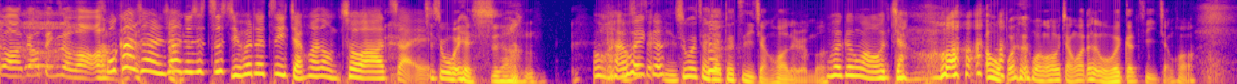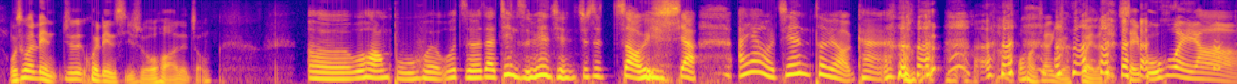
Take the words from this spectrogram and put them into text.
错啊，要听什么？我看起来很像就是自己会对自己讲话那种臭阿仔。其实我也是啊，我还会跟你是会在家对自己讲话的人吗？我会跟网友讲话啊，我不会跟网友讲话，但是我会跟自己讲话。我是会练，就是会练习说话那种。呃，我好像不会，我只会在镜子面前就是照一下。哎呀，我今天特别好看。我好像也会了，谁不会呀、啊？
